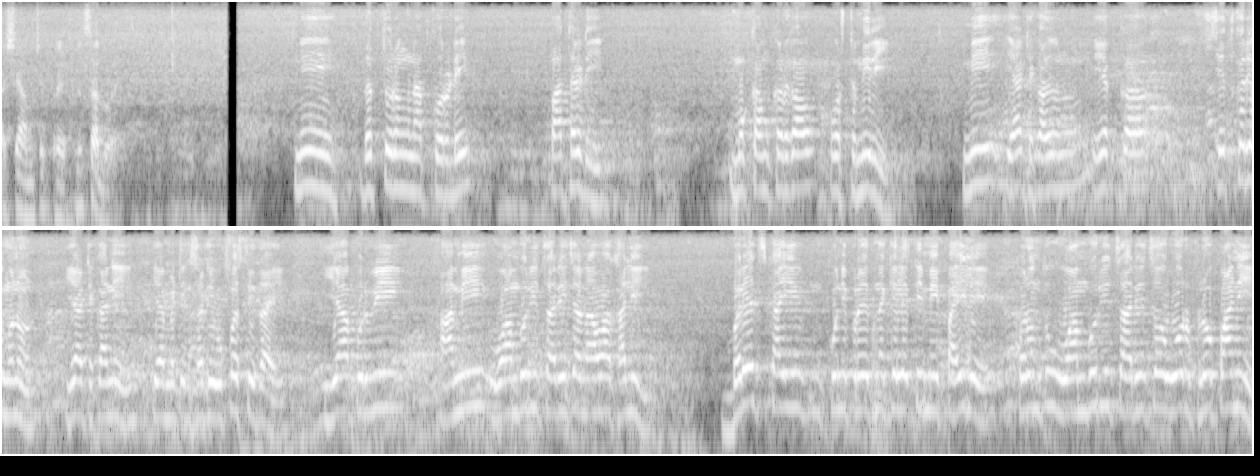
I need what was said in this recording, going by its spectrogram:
असे आमचे प्रयत्न चालू आहेत. मी दत्तू रंगनाथ कोरडे पाथर्डी मुक्काम कडगाव पोस्ट मिरी. मी या ठिकाणून एक शेतकरी म्हणून या ठिकाणी या मिटिंगसाठी उपस्थित आहे. यापूर्वी आम्ही वांबुरी चारीच्या नावाखाली बरेच काही कोणी प्रयत्न केले ते मी पाहिले परंतु वांबुरी चारीचं ओव्हरफ्लो पाणी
